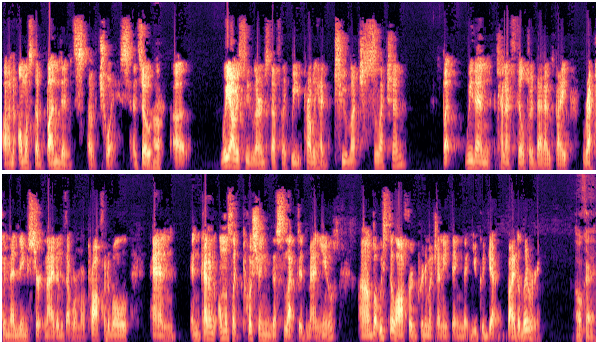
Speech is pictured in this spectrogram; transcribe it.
an almost abundance of choice. And so, uh, we obviously learned stuff like we probably had too much selection, but we then kind of filtered that out by recommending certain items that were more profitable and and kind of almost like pushing the selected menu. Uh, but we still offered pretty much anything that you could get by delivery. Okay,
